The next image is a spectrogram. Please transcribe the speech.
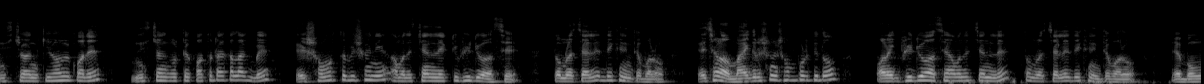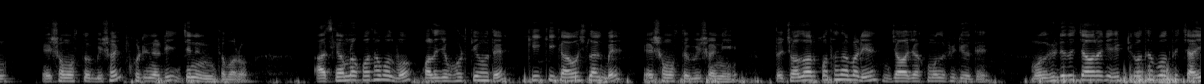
নিশ্চয়ন কীভাবে করে? নিশ্চয়ন করতে কত টাকা লাগবে? এই সমস্ত বিষয় নিয়ে আমাদের চ্যানেলে একটি ভিডিও আছে। তোমরা চাইলে দেখে নিতে পারো। এছাড়াও মাইগ্রেশন সম্পর্কিত অনেক ভিডিও আছে আমাদের চ্যানেলে, তোমরা চাইলে দেখে নিতে পারো। এবং এই সমস্ত বিষয় খুঁটিনাটি জেনে নিতে পারো। আজকে আমরা কথা বলব কলেজে ভর্তি হতে কি কি কাগজ লাগবে এই সমস্ত বিষয় নিয়ে। তো চলো আর কথা না বাড়িয়ে যাওয়া যাক মূল ভিডিওতে। মূল ভিডিওতে যাওয়ার আগে একটি কথা বলতে চাই।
